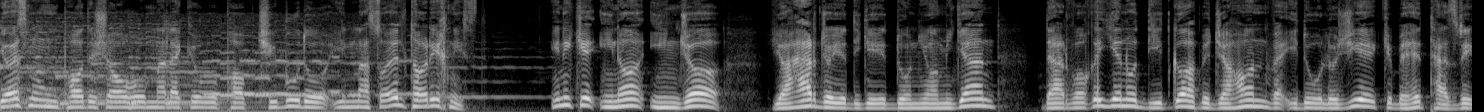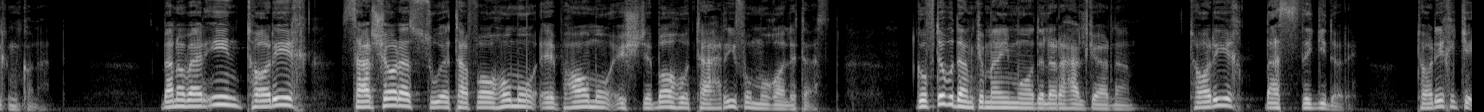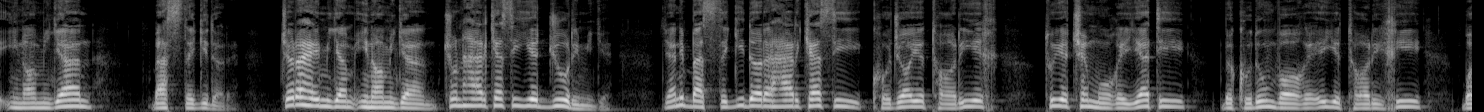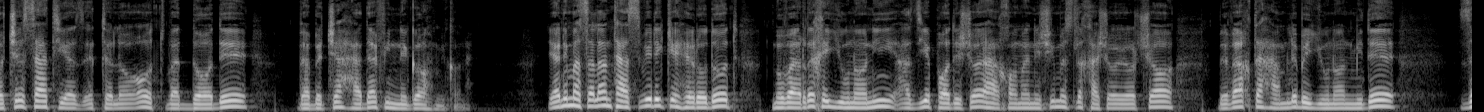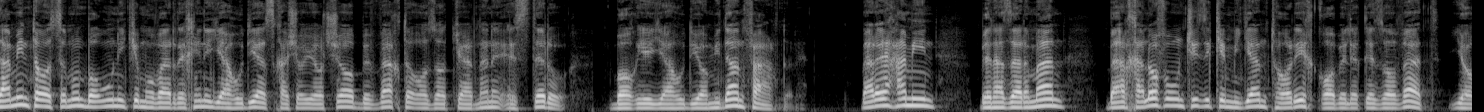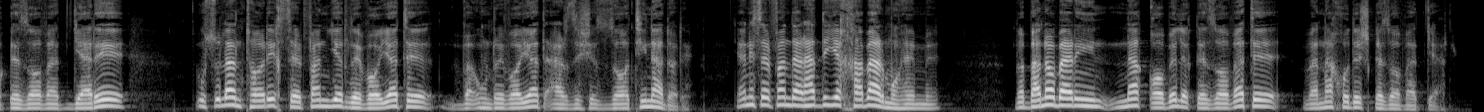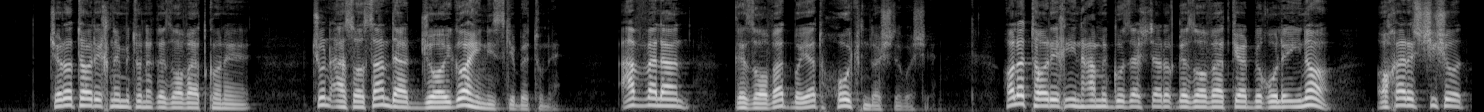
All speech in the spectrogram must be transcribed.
یا اسم اون پادشاه و ملکه و پاپ چی بود و این مسائل تاریخ نیست. اینی که اینا اینجا یا هر جای دیگه دنیا میگن در واقع یه نوع دیدگاه به جهان و ایدئولوژی که بهت تزریق می‌کنن. بنابراین تاریخ سرشار از سوء تفاهم و ابهام و اشتباه و تحریف و مغالطه است. گفته بودم که من این معادله رو حل کردم. تاریخ بستگی داره. تاریخی که اینا میگن بستگی داره. چرا هی میگم اینا میگن؟ چون هر کسی یه جوری میگه. یعنی بستگی داره هر کسی کجای تاریخ توی چه موقعیتی به کدوم واقعه تاریخی با چه سطحی از اطلاعات و داده و به چه هدفی نگاه می‌کنه. یعنی مثلا تصویری که هرودوت مورخ یونانی از یه پادشاه هخامنشی مثل خشایارشا به وقت حمله به یونان میده زمین تا آسمون با اونی که مورخین یهودی از خشایارشا به وقت آزاد کردن استر و باقی یهودیا میدن فرق داره. برای همین به نظر من برخلاف اون چیزی که میگن تاریخ قابل قضاوت یا قضاوتگره اصولا تاریخ صرفا یه روایت و اون روایت ارزش ذاتی نداره. یعنی صرفا در حد یه خبر مهمه. و بنابراین نه قابل قضاوت و نه خودش قضاوتگر. چرا تاریخ نمی‌تونه قضاوت کنه؟ چون اساسا در جایگاهی نیست که بتونه. اولا قضاوت باید حکم داشته باشه. حالا تاریخ این همه گذشته رو قضاوت کرد به قول اینا. آخرش چی شد؟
